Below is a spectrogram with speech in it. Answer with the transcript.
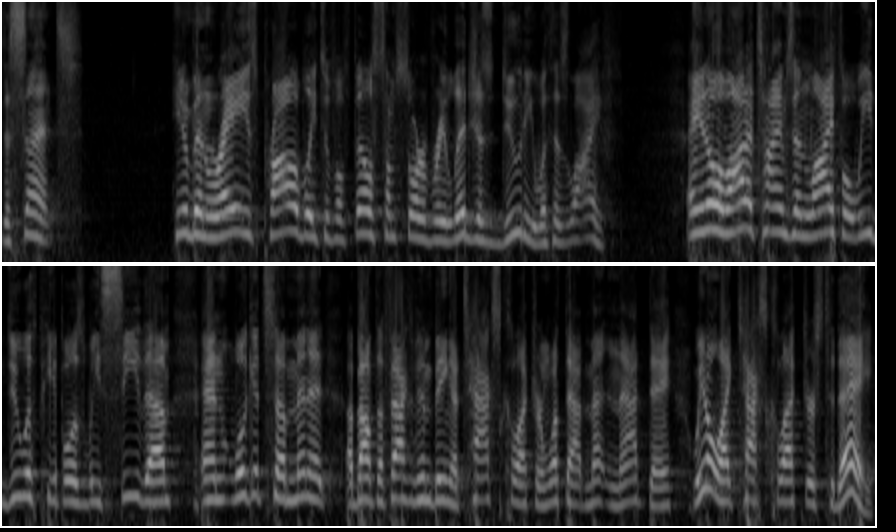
descent. He had been raised probably to fulfill some sort of religious duty with his life. And you know, a lot of times in life, what we do with people is we see them, and we'll get to a minute about the fact of him being a tax collector and what that meant in that day. We don't like tax collectors today,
